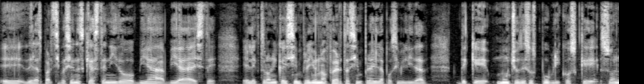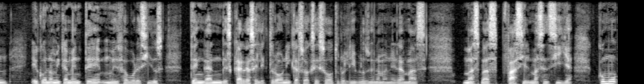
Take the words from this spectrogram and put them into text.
eh, de las participaciones que has tenido vía vía este electrónica y siempre hay una oferta, siempre hay la posibilidad de que muchos de esos públicos que son económicamente muy desfavorecidos tengan descargas electrónicas o acceso a otros libros de una manera más más, más fácil, más sencilla. ¿Cómo,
